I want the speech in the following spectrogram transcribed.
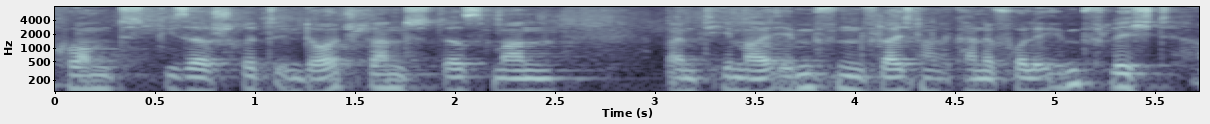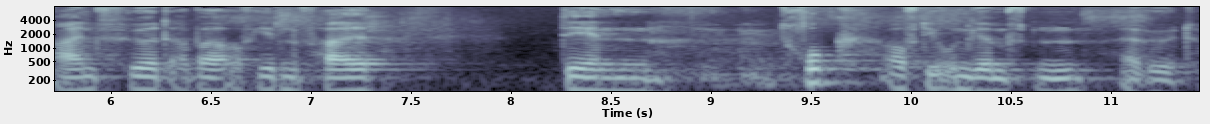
kommt dieser Schritt in Deutschland, dass man beim Thema Impfen vielleicht noch keine volle Impfpflicht einführt, aber auf jeden Fall den Druck auf die ungeimpften erhöht?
